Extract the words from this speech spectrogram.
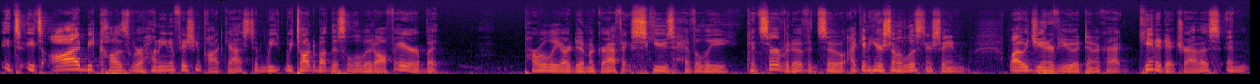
it's it's odd because we're a hunting and fishing podcast, and we, we talked about this a little bit off air, but probably our demographic skews heavily conservative, and so I can hear some of the listeners saying, "Why would you interview a Democrat candidate, Travis?" And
